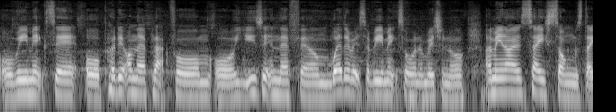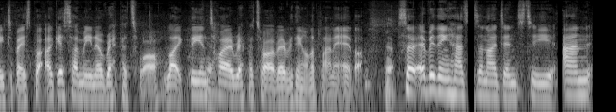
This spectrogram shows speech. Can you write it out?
or remix it or put it on their platform or use it in their film whether it's a remix or an original i mean i would say songs database but i guess i mean a repertoire like the entire repertoire of everything on the planet ever Yeah. so everything has an identity and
